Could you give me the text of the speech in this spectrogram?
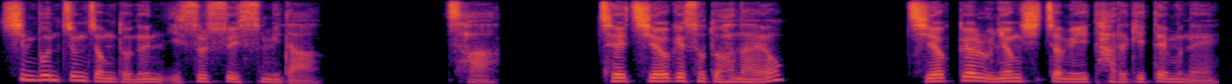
신분증 정도는 있을 수 있습니다. 4. 제 지역에서도 하나요? 지역별 운영 시점이 다르기 때문에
